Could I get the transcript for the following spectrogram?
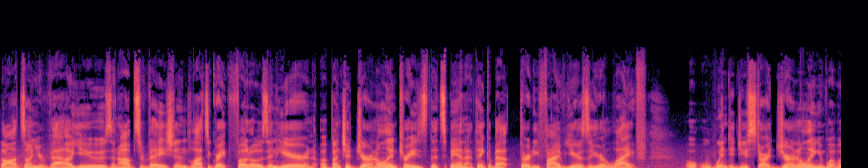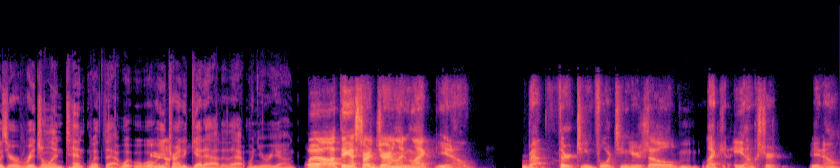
thoughts on your values and observations. Lots of great photos in here, and a bunch of journal entries that span, I think, about 35 years of your life. When did you start journaling, and what was your original intent with that? What, what were you trying to get out of that when you were young? Well, I think I started journaling like you know about 13, 14 years old, mm-hmm. like any youngster, you know,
